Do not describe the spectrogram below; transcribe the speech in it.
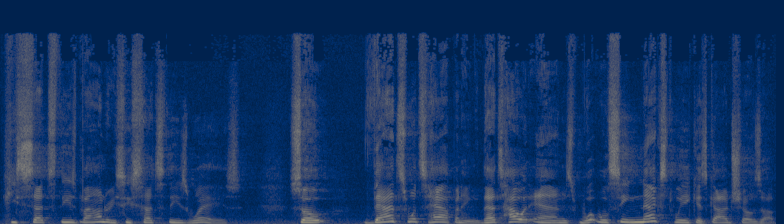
he sets these boundaries, he sets these ways. So that's what's happening. That's how it ends. What we'll see next week is God shows up.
